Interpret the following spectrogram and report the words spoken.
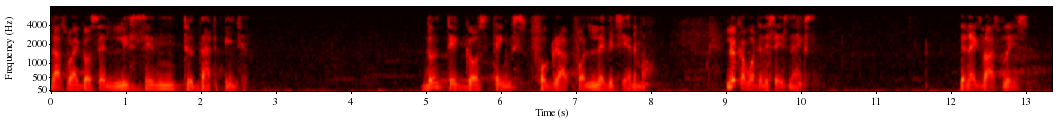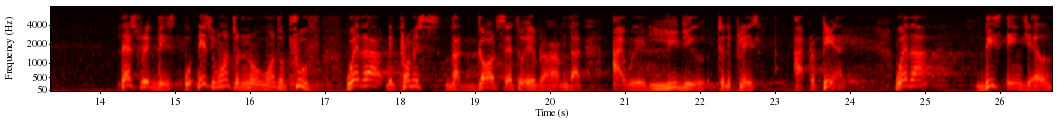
That's why God said, listen to that angel. Don't take God's things for, gra- for levity anymore. Look at what it says next. The next verse, please. Let's read this. This we want to know, we want to prove whether the promise that God said to Abraham that I will lead you to the place I prepared, whether this angel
